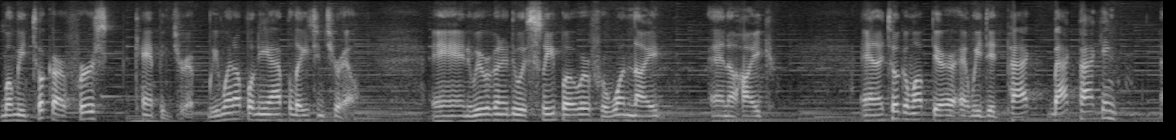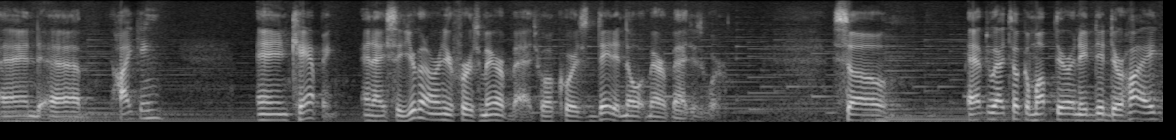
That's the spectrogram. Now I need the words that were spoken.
When we took our first camping trip, we went up on the Appalachian Trail and we were going to do a sleepover for one night and a hike. And I took him up there and we did pack, backpacking and uh, hiking and camping. And I said, you're going to earn your first merit badge. Well, of course, they didn't know what merit badges were. So after I took them up there and they did their hike,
